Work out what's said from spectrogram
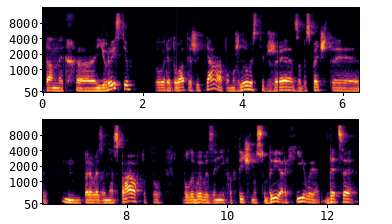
даних е, юристів, то рятувати життя, а по можливості вже забезпечити перевезення справ, тобто були вивезені фактично суди, архіви, де це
